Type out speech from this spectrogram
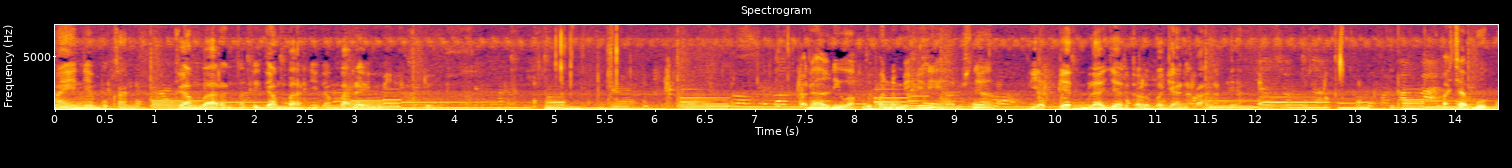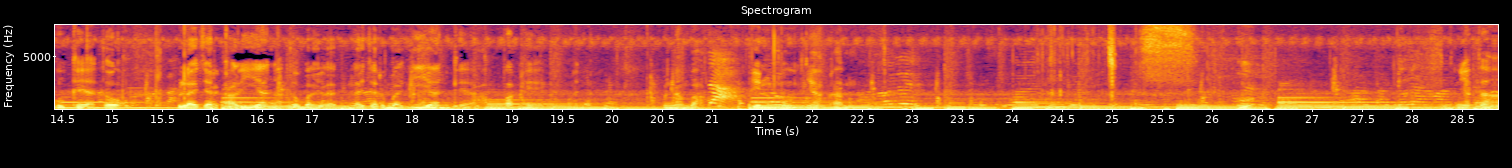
mainnya bukan gambaran tapi gambarnya gambar remi. Aduh. Padahal di waktu pandemi ini harusnya giat-giat belajar kalau bagi anak-anak ya. Baca buku kayak atau belajar kalian atau belajar bagian kayak apa kayak menambah ilmunya kan. Uh. ternyata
